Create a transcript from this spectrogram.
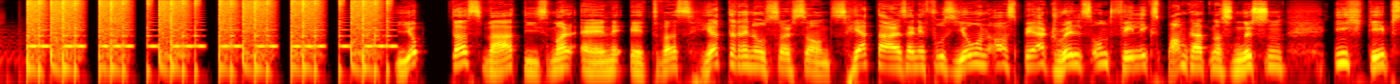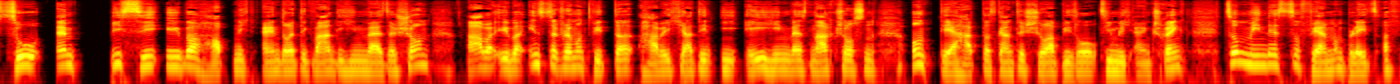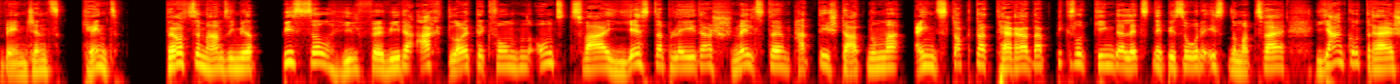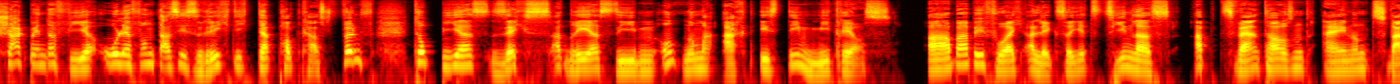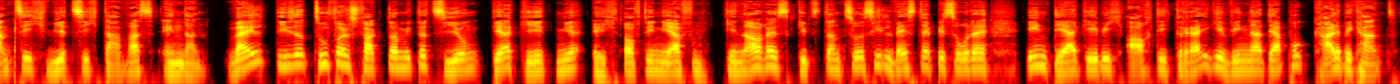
Jupp, das war diesmal eine etwas härtere Nuss als sonst. Härter als eine Fusion aus Bear Grylls und Felix Baumgartners Nüssen. Ich geb's zu, ein bisschen überhaupt nicht eindeutig waren die Hinweise schon, aber über Instagram und Twitter habe ich ja den EA-Hinweis nachgeschossen und der hat das Ganze schon ein bisschen ziemlich eingeschränkt, zumindest sofern man Blades of Vengeance kennt. Trotzdem haben sich mit ein Bissel Hilfe wieder acht Leute gefunden und zwar Yesterplay, der schnellste, hat die Startnummer 1, Dr. Terra, der Pixel King der letzten Episode ist Nummer 2, Janko 3, Sharkbender 4, Ole von Das ist richtig, der Podcast 5, Tobias 6, Andreas 7 und Nummer 8 ist Dimitrios. Aber bevor ich Alexa jetzt ziehen lasse, ab 2021 wird sich da was ändern. Weil dieser Zufallsfaktor mit Erziehung, der geht mir echt auf die Nerven. Genaueres gibt's dann zur Silvester-Episode, in der gebe ich auch die drei Gewinner der Pokale bekannt.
